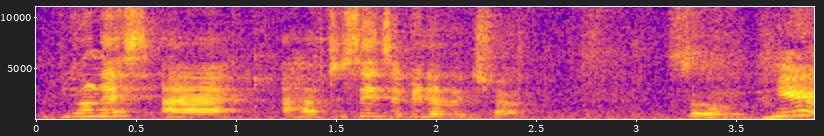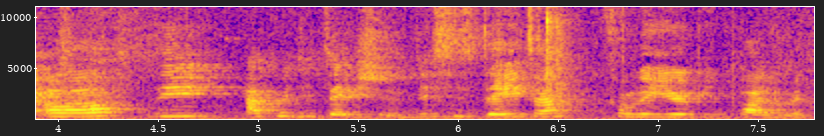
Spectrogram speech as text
To be honest, uh, I have to say it's a bit of a trap. So here are the accreditation. This is data from the European Parliament.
